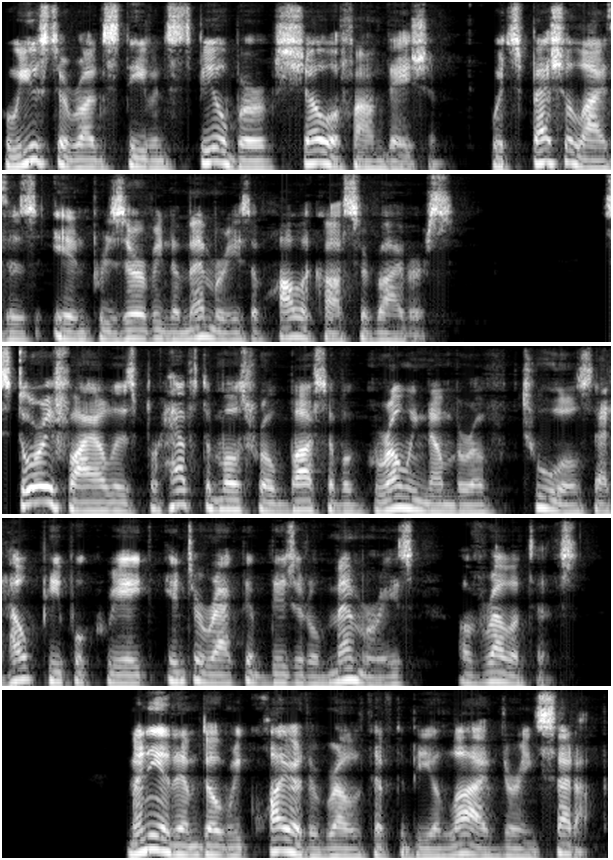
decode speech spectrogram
who used to run Steven Spielberg's Shoah Foundation, which specializes in preserving the memories of Holocaust survivors. Storyfile is perhaps the most robust of a growing number of tools that help people create interactive digital memories of relatives. Many of them don't require the relative to be alive during setup.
